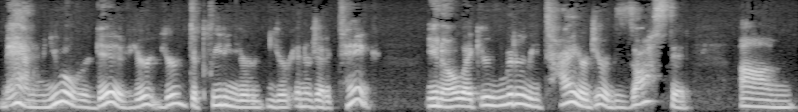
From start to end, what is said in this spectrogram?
man, when you overgive, you're, you're depleting your, your energetic tank, you know, like you're literally tired, you're exhausted. Um,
